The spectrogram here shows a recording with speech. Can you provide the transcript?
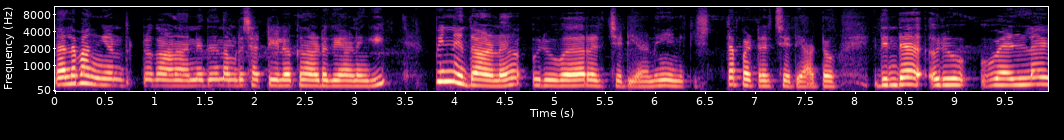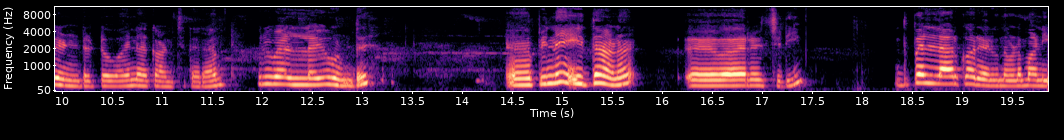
നല്ല ഭംഗിയാണ് കേട്ടോ കാണാൻ. ഇത് നമ്മുടെ ചട്ടിയിലൊക്കെ നടുകയാണെങ്കിൽ പിന്നെ ഇതാണ് ഒരു വേറൊരു ചെടിയാണ്. എനിക്ക് ഇഷ്ടപ്പെട്ട ഒരു ചെടിയാട്ടോ. ഇതിന്റെ ഒരു വെള്ളയുണ്ട് കേട്ടോ. അത് ഞാൻ കാണിച്ചു തരാം. ഒരു വെള്ളയും ഉണ്ട് പിന്നെ ഇതാണ് വേറൊരു ചെടി. ഇതിപ്പോൾ എല്ലാവർക്കും അറിയാമായിരുന്നു നമ്മുടെ മണി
